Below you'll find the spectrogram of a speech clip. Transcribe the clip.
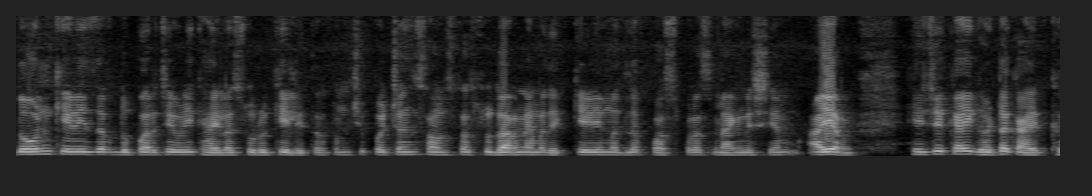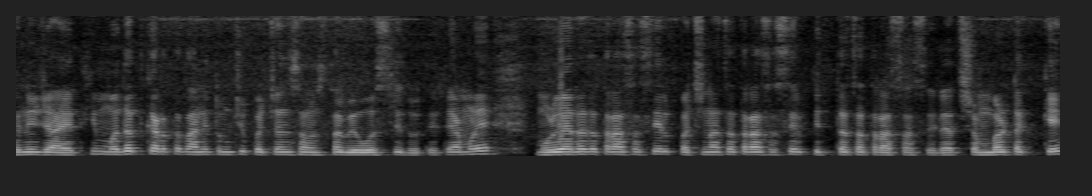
दोन केळी जर दुपारच्या वेळी खायला सुरू केली तर तुमची पचनसंस्था सुधारण्यामध्ये केळीमधलं फॉस्फरस मॅग्नेशियम आयर्न हे जे काही घटक आहेत खनिज आहेत ही मदत करतात आणि तुमची पचनसंस्था व्यवस्थित होते. त्यामुळे मूळव्याधाचा त्रास असेल पचनाचा त्रास असेल पित्ताचा त्रास असेल यात शंभर टक्के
